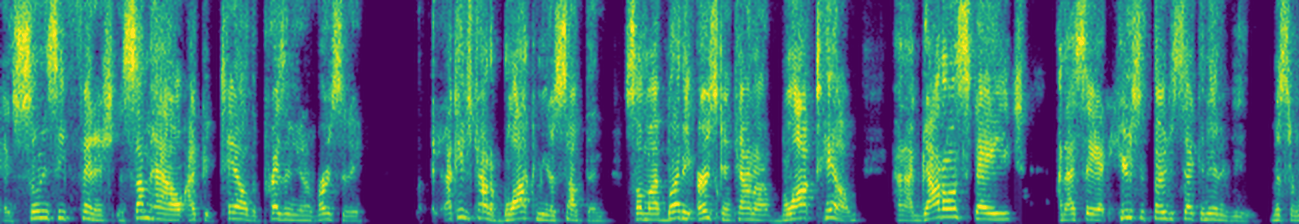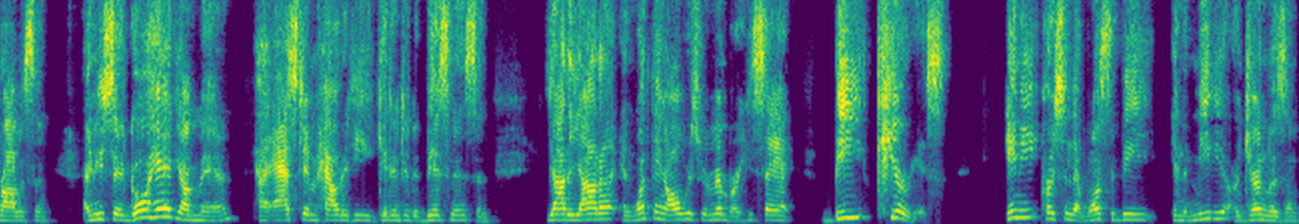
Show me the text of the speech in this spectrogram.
as soon as he finished, and somehow I could tell the president of the university, like he was trying to block me or something. So my buddy Erskine kind of blocked him. And I got on stage and I said, Here's the 30 second interview, Mr. Robinson. And he said, Go ahead, young man. I asked him, How did he get into the business and yada, yada. And one thing I always remember, he said, Be curious. Any person that wants to be in the media or journalism,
